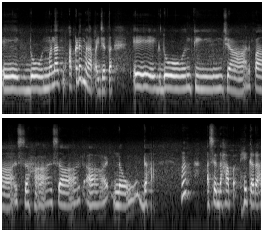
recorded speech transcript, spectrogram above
एक दोन मनात आकडे म्हणा पाहिजे तर एक दोन तीन चार पाच सहा सात आठ नऊ दहा. हां? असे दहा प हे करा.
